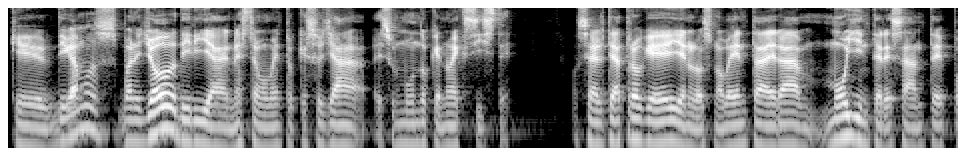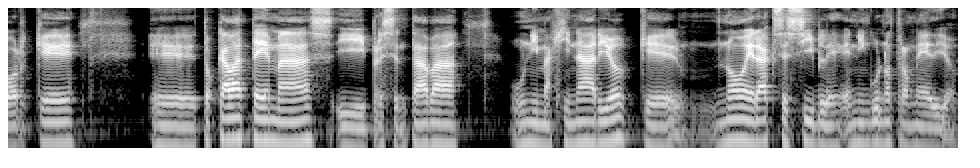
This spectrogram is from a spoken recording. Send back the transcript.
que digamos, bueno, yo diría en este momento que eso ya es un mundo que no existe. O sea, el teatro gay en los 90 era muy interesante porque eh, tocaba temas y presentaba un imaginario que no era accesible en ningún otro medio.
